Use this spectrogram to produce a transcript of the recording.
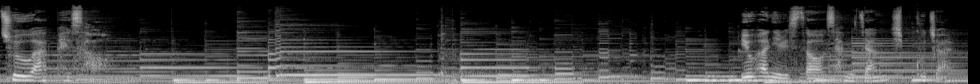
주 앞에서 요한일서 3장 19절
